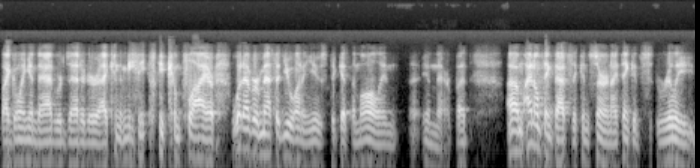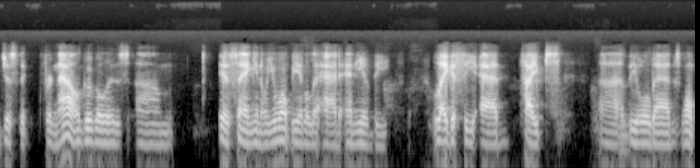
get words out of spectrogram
by going into AdWords Editor, I can immediately comply or whatever method you want to use to get them all in in there. But um, I don't think that's a concern. I think it's really just that for now, Google is um, is saying, you know, you won't be able to add any of the legacy ad types. Uh, the old ads won't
